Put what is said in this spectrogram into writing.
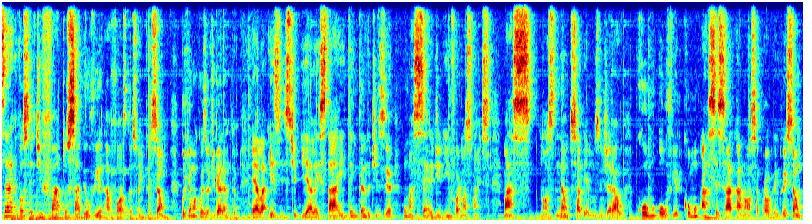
Será que você de fato sabe ouvir a voz da sua intuição? Porque uma coisa eu te garanto, ela existe e ela está aí tentando te dizer uma série de informações mas nós não sabemos em geral como ouvir, como acessar a nossa própria intuição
